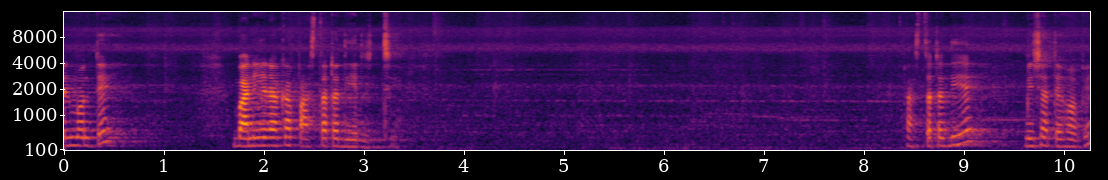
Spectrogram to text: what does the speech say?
এর মধ্যে বানিয়ে রাখা পাস্তাটা দিয়ে দিচ্ছি। পাস্তাটা দিয়ে মিশাতে হবে।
